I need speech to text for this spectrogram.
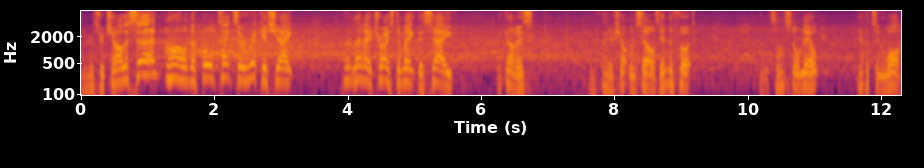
Here is Richarlison. Oh, and the ball takes a ricochet. But Leno tries to make the save. The Gunners, I'm afraid, have shot themselves in the foot. And it's Arsenal nil, Everton 1.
